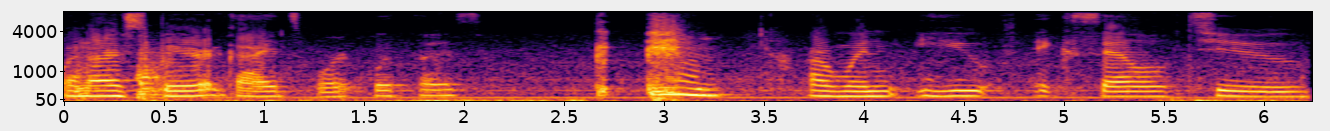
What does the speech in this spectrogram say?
when our spirit guides work with us, or when you excel to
